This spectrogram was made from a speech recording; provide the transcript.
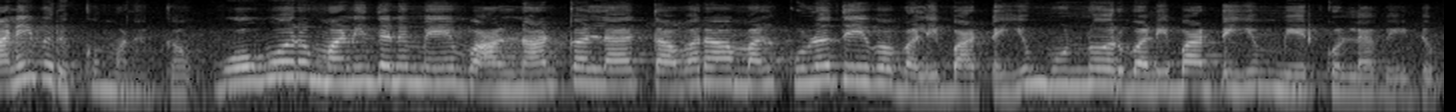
அனைவருக்கும் வணக்கம். ஒவ்வொரு மனிதனுமே வாழ்நாட்களில் தவறாமல் குலதெய்வ வழிபாட்டையும் முன்னோர் வழிபாட்டையும் மேற்கொள்ள வேண்டும்.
